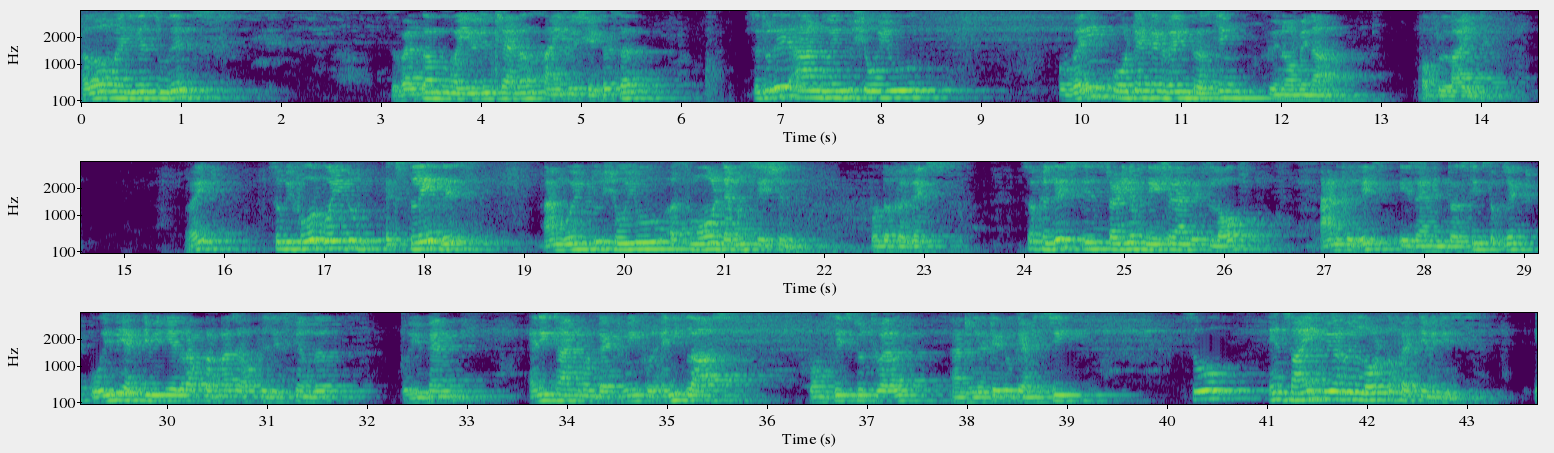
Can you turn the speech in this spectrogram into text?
Hello, my dear students. So, welcome to my YouTube channel, Science with Shaker sir. So, today I am going to show you a very important and very interesting phenomena of light. Right? So, before going to explain this, I am going to show you a small demonstration for the physics. So, physics is study of nature and its law and physics is an interesting subject कोई भी activity अगर आप करना चाहो physics के अंदर तो you can any time contact me for any class from six to twelve and related to chemistry so in science we are doing lots of activities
